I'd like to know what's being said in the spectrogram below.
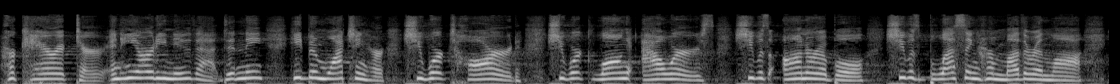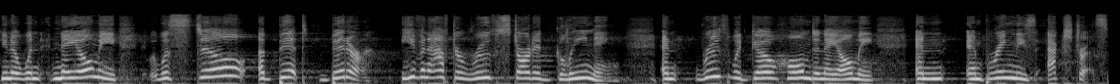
her character. And he already knew that, didn't he? He'd been watching her. She worked hard. She worked long hours. She was honorable. She was blessing her mother-in-law. You know, when Naomi was still a bit bitter, even after Ruth started gleaning, and Ruth would go home to Naomi and, and bring these extras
